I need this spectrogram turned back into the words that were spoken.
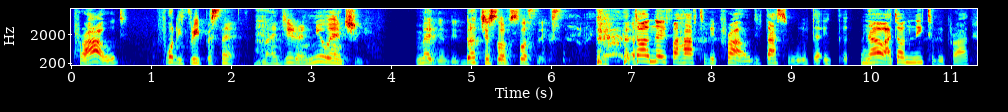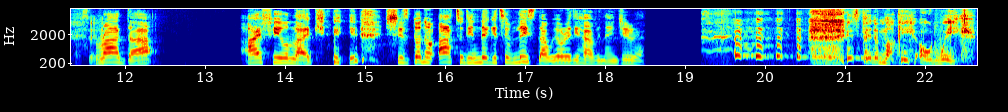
Proud? 43%. Nigerian new entry. Meghan, the Duchess of Sussex. I don't know if I have to be proud. If that's if that, if, no, I don't need to be proud. said it. Rather, I feel like she's going to add to the negative list that we already have in Nigeria. It's been a mucky old week.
